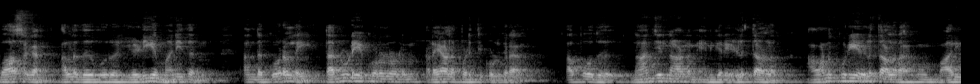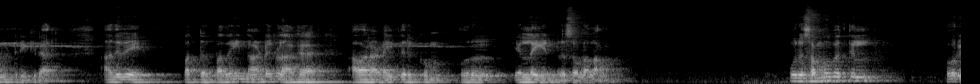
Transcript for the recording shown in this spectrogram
வாசகன் அல்லது ஒரு எளிய மனிதன் அந்த குரலை தன்னுடைய குரலுடன் அடையாளப்படுத்திக் கொள்கிறான். அப்போது நாஞ்சில் நாடன் என்கிற எழுத்தாளர் அவனுக்குரிய எழுத்தாளராகவும் மாறிவிட்டிருக்கிறார். அதுவே பத்து பதினைந்து ஆண்டுகளாக அவர் அடைந்திருக்கும் ஒரு எல்லை என்று சொல்லலாம். ஒரு சமூகத்தில் ஒரு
